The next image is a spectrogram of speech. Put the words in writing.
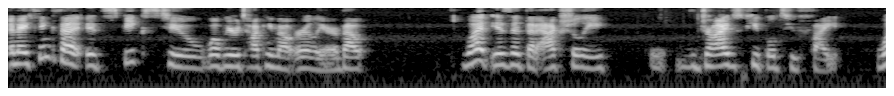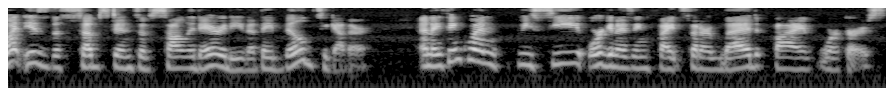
and I think that it speaks to what we were talking about earlier about what is it that actually drives people to fight? What is the substance of solidarity that they build together? And I think when we see organizing fights that are led by workers,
